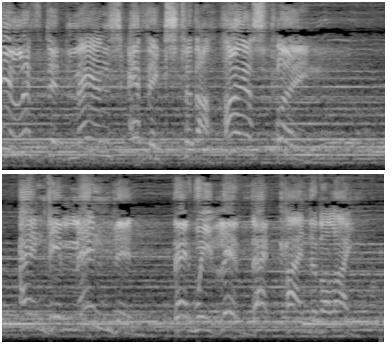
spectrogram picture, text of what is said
He lifted man's ethics to the highest plane and demanded that we live that kind of a life.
